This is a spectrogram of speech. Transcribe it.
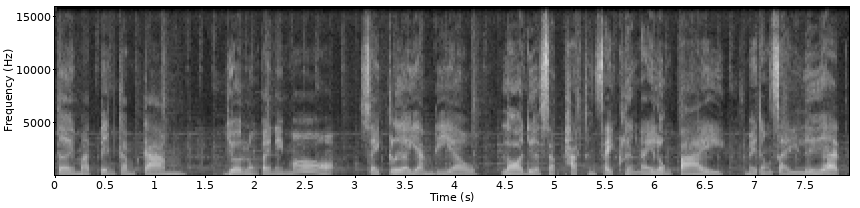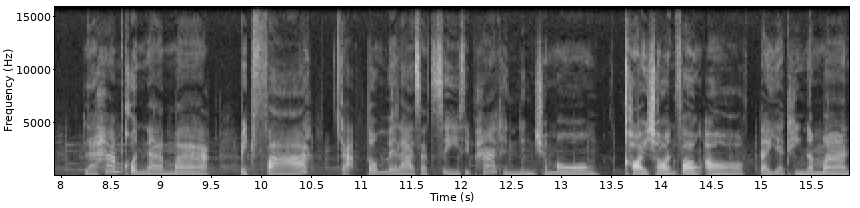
เตยมัดเป็นกำกำๆโยนลงไปในหม้อ ใส่เกลืออย่างเดียว รอเดือดสักพักถึงใส่เครื่องในลงไป ไม่ต้องใส่เลือด และห้ามคนน้ำมาก ปิดฝากะต้มเวลาสัก 45-1 ชั่วโมง คอยช้อนฟองออก แต่อย่าทิ้งน้ำมัน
